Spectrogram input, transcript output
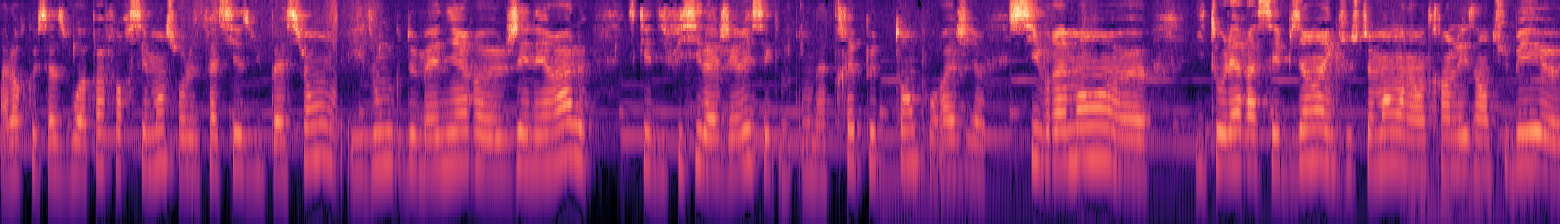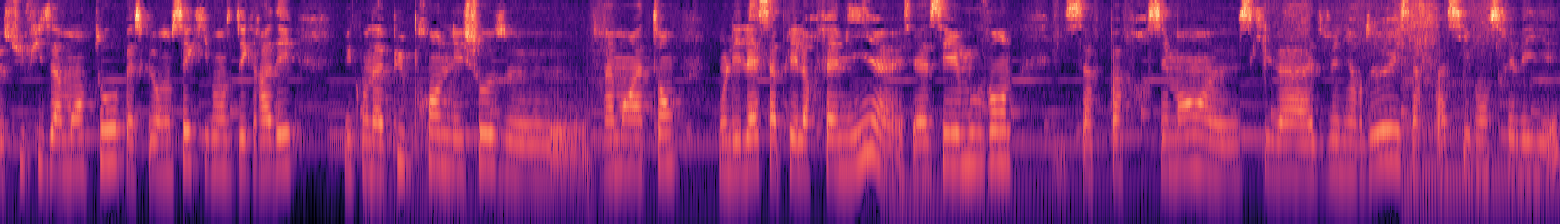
alors que ça se voit pas forcément sur le faciès du patient. Et donc, de manière euh, générale, ce qui est difficile à gérer, c'est qu'on a très peu de temps pour agir. Si vraiment euh, ils tolèrent assez bien et que justement on est en train de les intuber euh, suffisamment tôt parce qu'on sait qu'ils vont se dégrader, mais qu'on a pu prendre les choses vraiment à temps, on les laisse appeler leur famille. C'est assez émouvant. Ils savent pas forcément ce qui va advenir d'eux, ils savent pas s'ils vont se réveiller.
